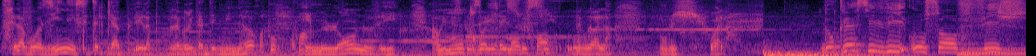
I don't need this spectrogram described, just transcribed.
c'est la voisine, et c'est elle qui a appelé la, la brigade des mineurs. Pourquoi? Et me l'ont enlevé. Ah oui, Mon parce que vous avez eu des troisième soucis, enfant, d'accord. Voilà. Oui, voilà. Donc là, Sylvie, on s'en fiche.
